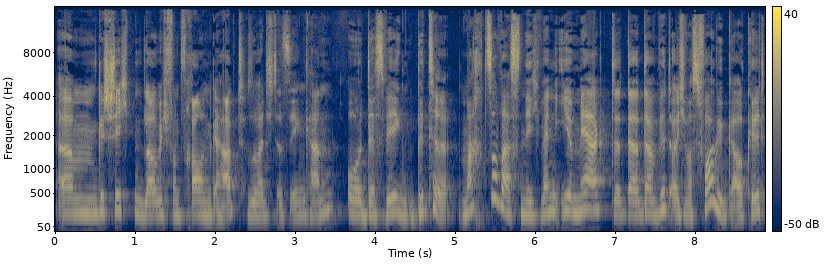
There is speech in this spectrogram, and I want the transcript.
ähm, Geschichten, glaube ich, von Frauen gehabt, soweit ich das sehen kann. Und deswegen, bitte, macht sowas nicht. Wenn ihr merkt, da, da wird euch was vorgegaukelt,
